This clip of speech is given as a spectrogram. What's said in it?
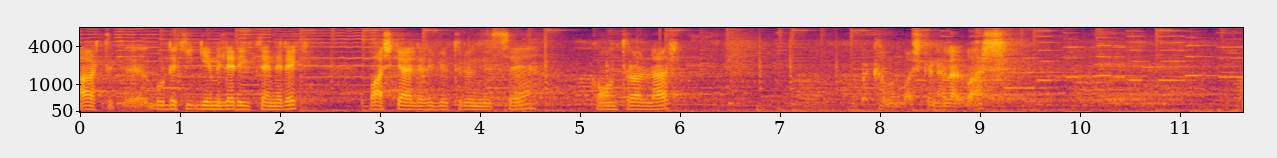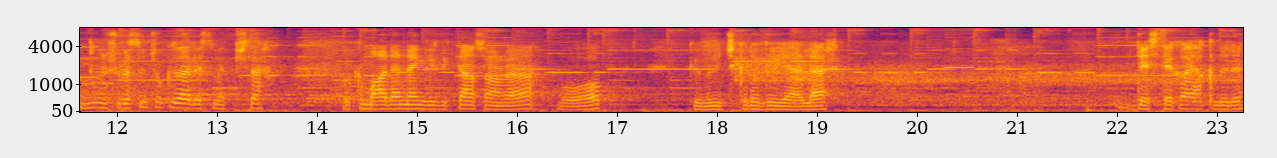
artık e, buradaki gemilere yüklenerek başka yerlere götürülmesi, kontroller. Bakalım başka neler var. Hmm, şurasını çok güzel resmetmişler. Bakın madenden girdikten sonra hop kömürün çıkarıldığı yerler. Destek ayakları.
